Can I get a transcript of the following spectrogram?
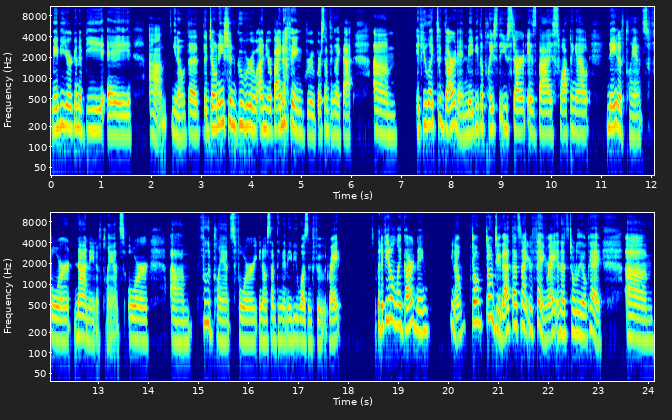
maybe you're going to be a um, you know the the donation guru on your buy nothing group or something like that um, if you like to garden maybe the place that you start is by swapping out native plants for non-native plants or um, food plants for you know something that maybe wasn't food right but if you don't like gardening you know don't don't do that that's not your thing right and that's totally okay um,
